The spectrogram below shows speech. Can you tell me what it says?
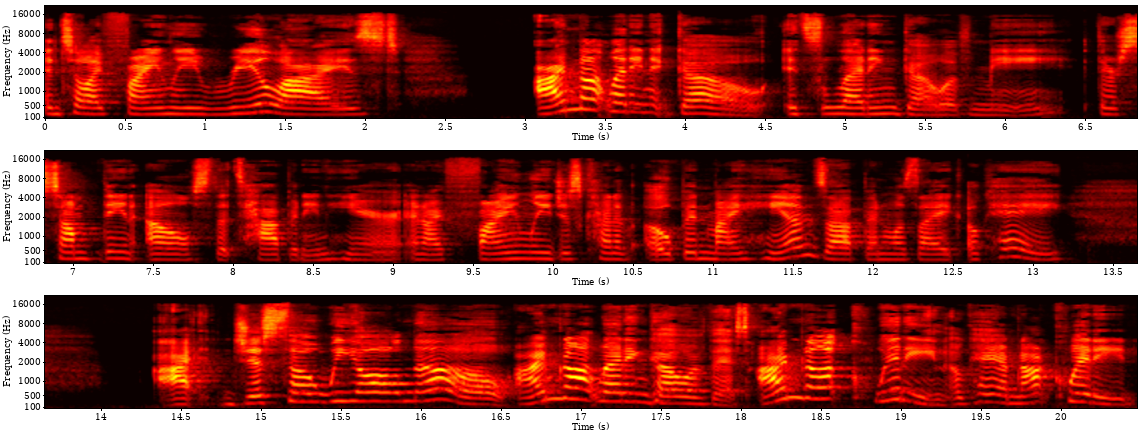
until I finally realized I'm not letting it go, it's letting go of me. There's something else that's happening here. And I finally just kind of opened my hands up and was like, okay, I just so we all know, I'm not letting go of this. I'm not quitting, okay? I'm not quitting.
